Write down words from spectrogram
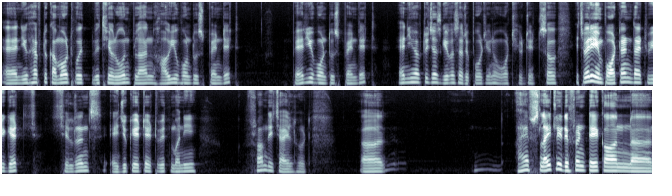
and you have to come out with with your own plan how you want to spend it, where you want to spend it, and you have to just give us a report. You know what you did. So it's very important that we get children's educated with money from the childhood. Uh, I have slightly different take on uh,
